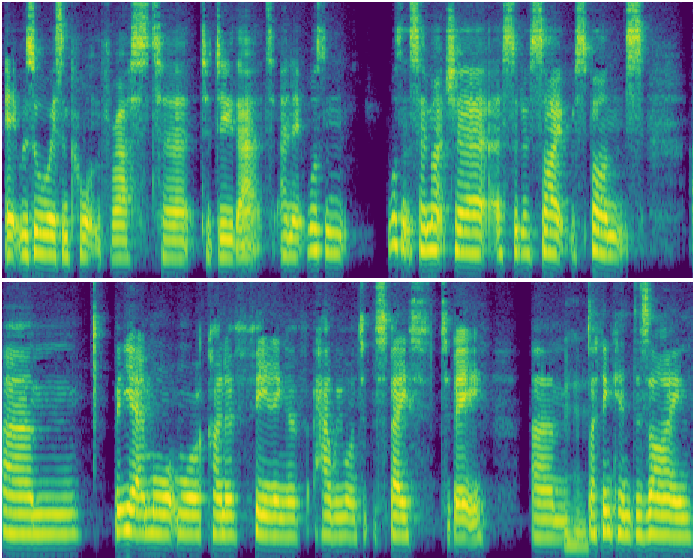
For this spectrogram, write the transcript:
it was always important for us to to do that, and it wasn't wasn't so much a, a sort of site response, um, but yeah, more more kind of feeling of how we wanted the space to be. Um, mm-hmm. So I think in design,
